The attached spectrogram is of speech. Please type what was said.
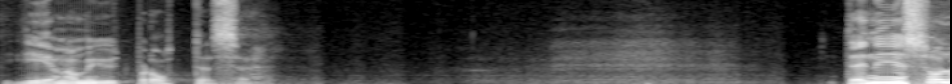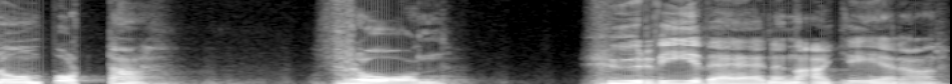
genom utblottelse. Den är så långt borta från hur vi i världen agerar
